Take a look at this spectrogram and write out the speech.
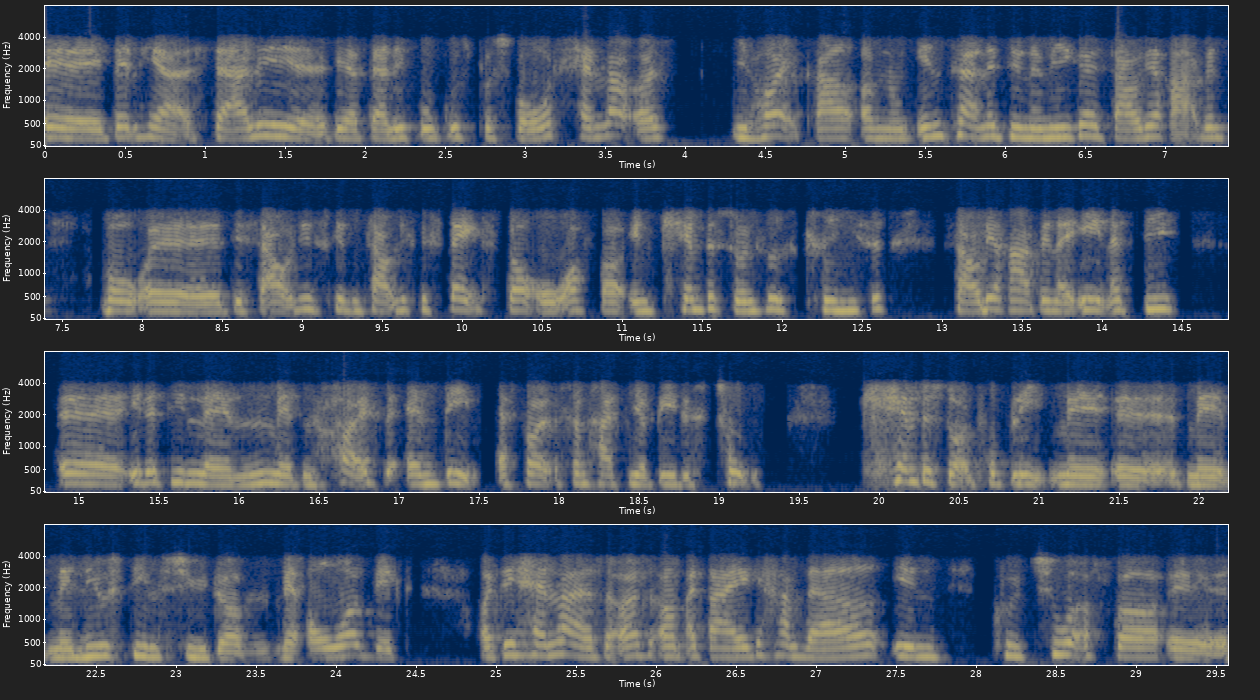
øh, den her særlige, øh, det her særlige fokus på sport handler også i høj grad om nogle interne dynamikker i Saudi-Arabien, hvor øh, det saudiske, den saudiske stat står over for en kæmpe sundhedskrise. Saudi-Arabien er en af de, øh, et af de lande med den højeste andel af folk, som har diabetes 2. Kæmpestort problem med, øh, med, med livsstilssygdomme, med overvægt. Og det handler altså også om, at der ikke har været en kultur for øh,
